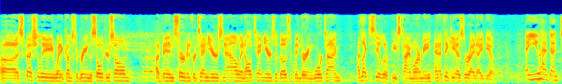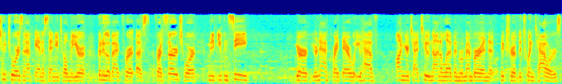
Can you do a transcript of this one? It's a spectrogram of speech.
uh, especially when it comes to bringing the soldiers home. I've been serving for 10 years now, and all 10 years of those have been during wartime. I'd like to see a little peacetime army, and I think he has the right idea. Now, you have done two tours in Afghanistan. You told me you're going to go back for a, for a third tour. I mean, if you can see your, your neck right there, what you have on your tattoo, 9-11, remember, and a picture of the Twin Towers.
